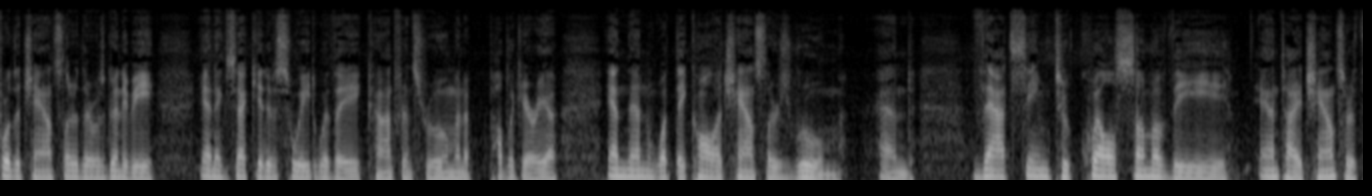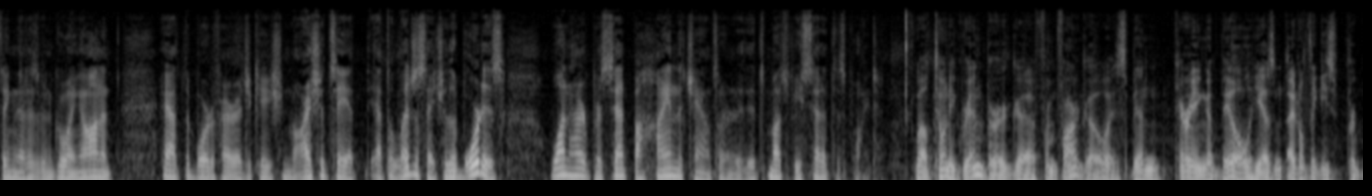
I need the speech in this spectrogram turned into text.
for the chancellor. There was going to be an executive suite with a conference room and a public area, and then what they call a chancellor's room. And that seemed to quell some of the anti chancellor thing that has been going on at, at, the Board of Higher Education. I should say at, at the legislature. The board is 100% behind the chancellor. It must be said at this point. Well, Tony Grindberg uh, from Fargo has been carrying a bill. He hasn't. I don't think he's pre-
